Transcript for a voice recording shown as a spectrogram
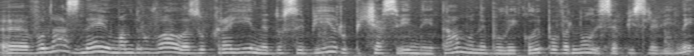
Е, Вона з нею мандрувала з України до Сибіру під час війни. Там вони були. І Коли повернулися після війни,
